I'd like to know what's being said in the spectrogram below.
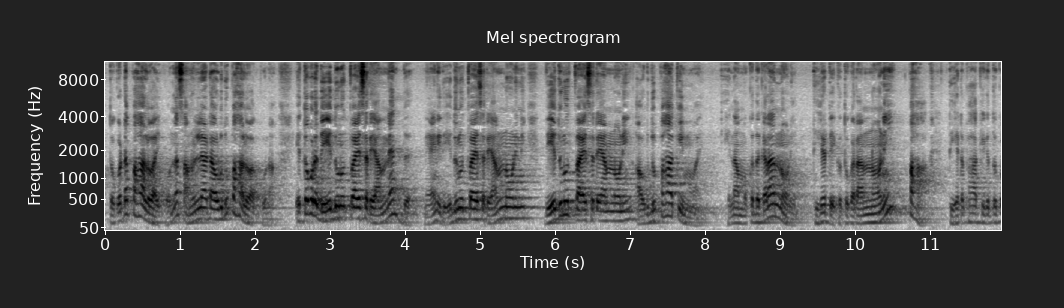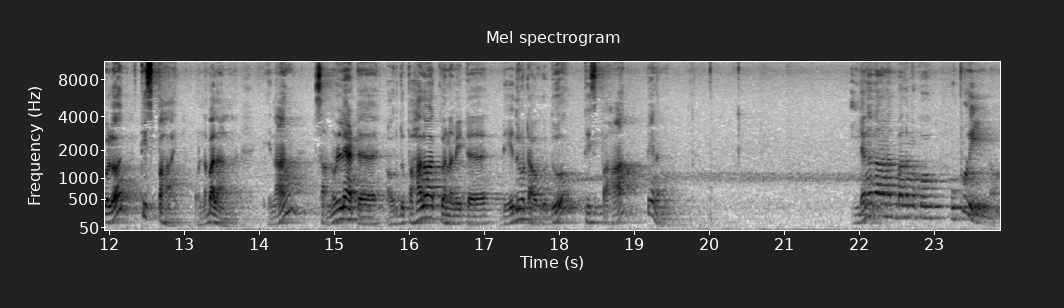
එතකොට 15යි. ඔන්න සනුල්ලයට අවුරුදු 15ක් වුණා. එතකොට දේදුනුත් වයසට යන්නේ නැද්ද? නෑනේ දේදුනුත් වයසට යන්න ඕනේනේ. දේදුනුත් වයසට යන්න ඕනේ අවුරුදු 5කින්මයි. එහෙනම් මොකද කරන්න ඕනේ? 30ට එකතු කරන්න ඕනේ 5. 30ට 5ක් එකතු කළොත් 35යි. ඔන්න බලන්න. එහෙනම් සනුල්ලයට අවුරුදු 15ක් වන විට දේදුනට අවුරුදු 35 වෙනවා. ඊළඟ ගානක් බලමුකෝ. උපුලි ඉන්නවා.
